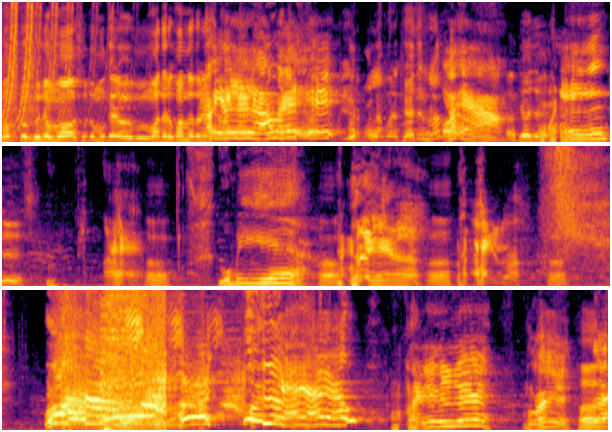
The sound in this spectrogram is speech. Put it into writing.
মুখ তো ম- শুধু মুখের মদের গন্ধ হয়েছে কি? হ্যাঁ, তুমি হ্যাঁ, হ্যাঁ,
